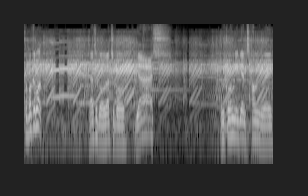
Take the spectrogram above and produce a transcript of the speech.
Come on, come on. That's a goal, that's a goal. Yes! We're going against Hungary.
